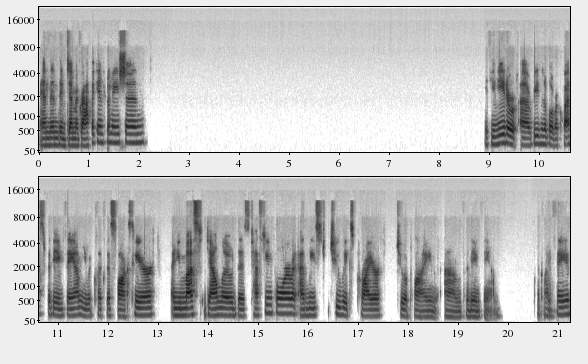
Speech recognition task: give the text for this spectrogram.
And then the demographic information. If you need a, a, reasonable request for the exam, you would click this box here, and you must download this testing form at least two weeks prior to applying um, for the exam. Click on save.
